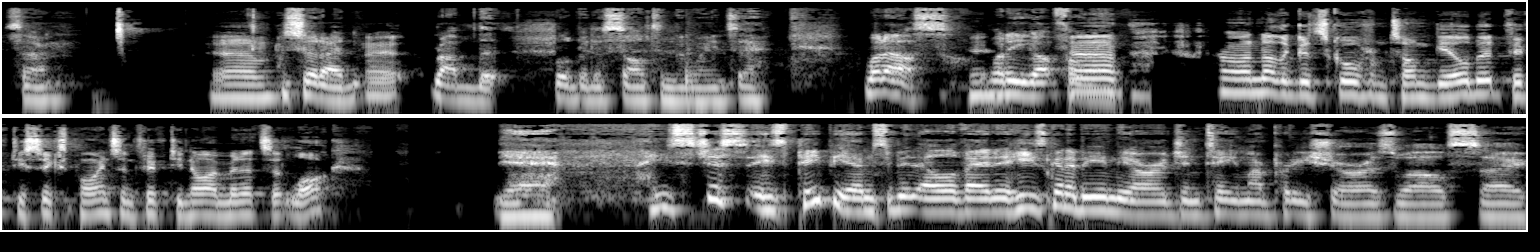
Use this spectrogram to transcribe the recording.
So, um, sort of uh, rub a little bit of salt in the wounds there. What else? What do you got for uh, me? Oh, another good score from Tom Gilbert, 56 points in 59 minutes at lock. Yeah, he's just his PPM's a bit elevated. He's going to be in the Origin team, I'm pretty sure as well. So,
